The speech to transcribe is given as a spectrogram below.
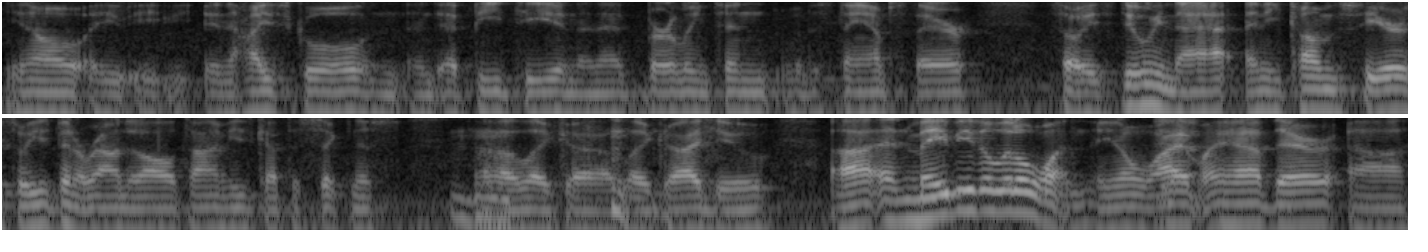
you know, he, he, in high school and, and, at PT and then at Burlington with the stamps there. So he's doing that, and he comes here. So he's been around it all the time. He's got the sickness, mm-hmm. uh, like uh, like I do, uh, and maybe the little one. You know, why yeah. I have there. Uh,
